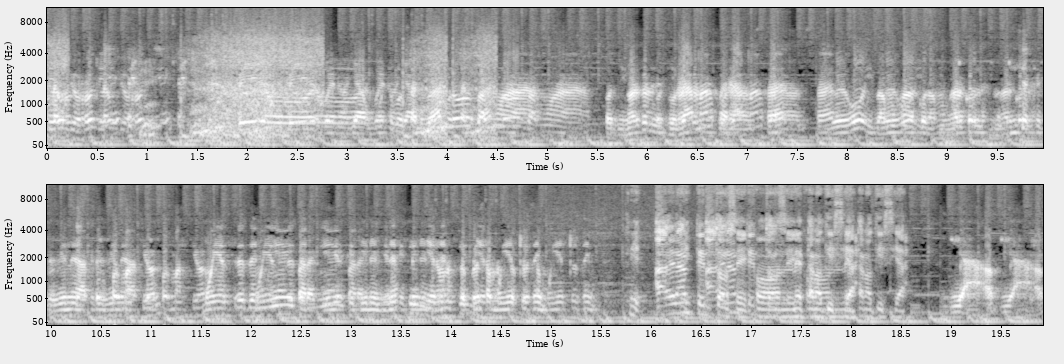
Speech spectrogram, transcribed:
Claudio Roque. Claudio Roque. Pero bueno, ya, bueno, por saludarlos. Vamos a continuar con el programa para avanzar luego y vamos a continuar con las noticias que se viene a hacer información muy entretenida y para aquellos que tienen Netflix y era una sorpresa muy entretenida. Muy entretenida. Sí, adelante entonces con esta noticia. noticia. Ya, ya.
